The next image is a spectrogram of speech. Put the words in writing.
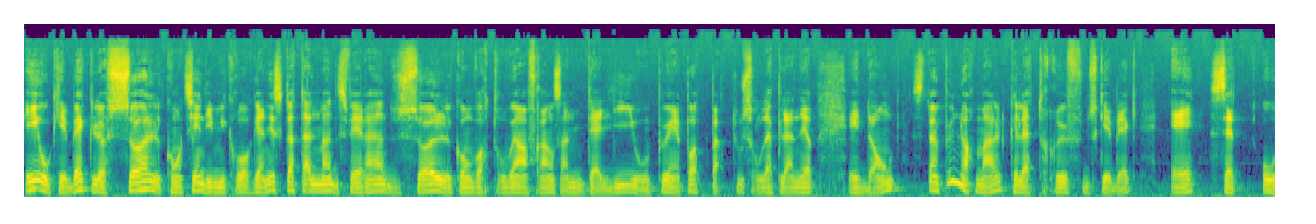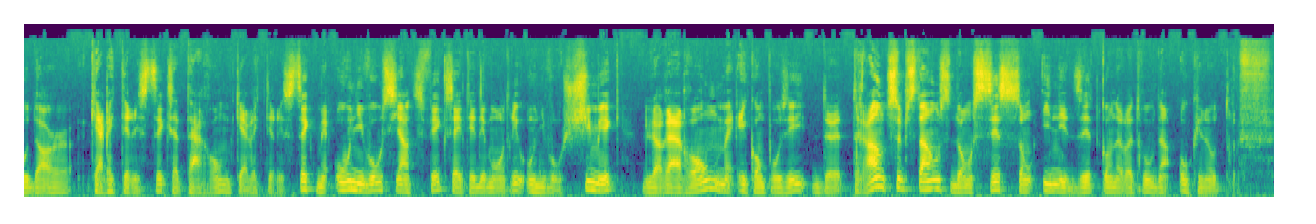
Et au Québec, le sol contient des micro-organismes totalement différents du sol qu'on va retrouver en France, en Italie ou peu importe partout sur la planète. Et donc, c'est un peu normal que la truffe du Québec ait cette odeur caractéristique, cet arôme caractéristique, mais au niveau scientifique, ça a été démontré au niveau chimique. Leur arôme est composé de 30 substances, dont 6 sont inédites qu'on ne retrouve dans aucune autre truffe.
